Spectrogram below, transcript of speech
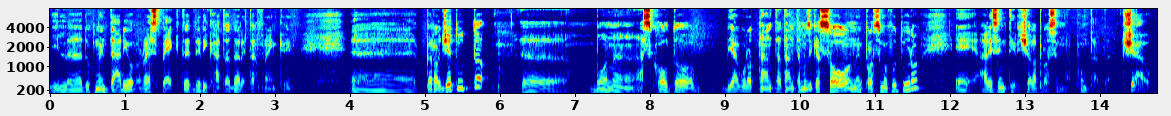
il documentario Respect dedicato ad Aretha Franklin. Eh, per oggi è tutto, eh, buon ascolto, vi auguro tanta tanta musica soul nel prossimo futuro e a risentirci alla prossima puntata. Ciao!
